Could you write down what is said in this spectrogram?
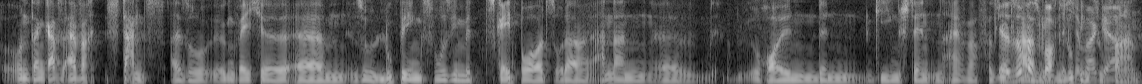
Und dann gab es einfach Stunts, also irgendwelche ähm, so Loopings, wo sie mit Skateboards oder anderen äh, rollenden Gegenständen einfach versucht ja, sowas haben, mochte ich immer zu fahren.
